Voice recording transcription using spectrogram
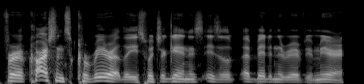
for Carson's career, at least, which again is, is a, a bit in the rearview mirror,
